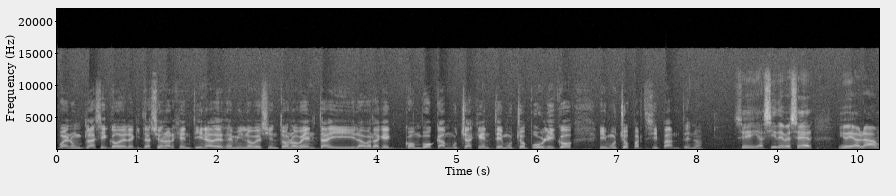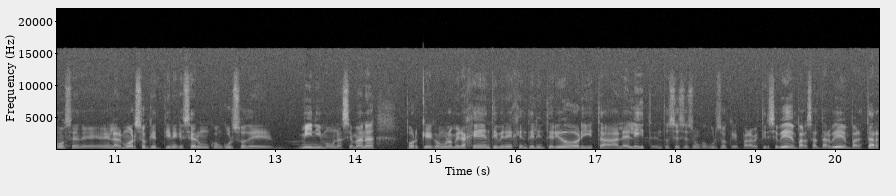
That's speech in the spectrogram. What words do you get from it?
Bueno, un clásico de la equitación argentina desde 1990 y la verdad que convoca mucha gente, mucho público y muchos participantes, ¿no? Sí, así debe ser. Y hoy hablábamos en, el almuerzo que tiene que ser un concurso de mínimo una semana, porque conglomera gente, viene gente del interior y está la elite. Entonces es un concurso que para vestirse bien, para saltar bien, para estar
